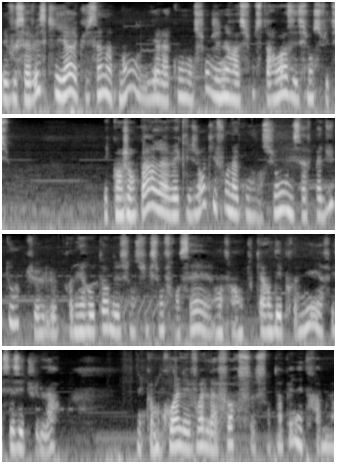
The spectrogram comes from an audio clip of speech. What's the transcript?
Et vous savez ce qu'il y a à Cusset maintenant? Il y a la convention Génération Star Wars et Science-Fiction. Et quand j'en parle avec les gens qui font la convention, ils savent pas du tout que le premier auteur de science-fiction français, enfin en tout cas un des premiers, a fait ces études-là. Et comme quoi les voies de la force sont impénétrables.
